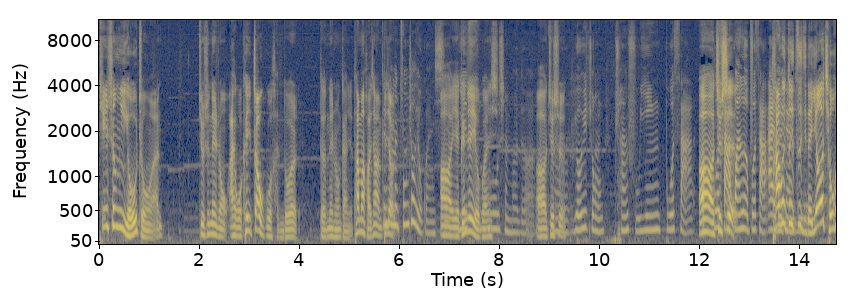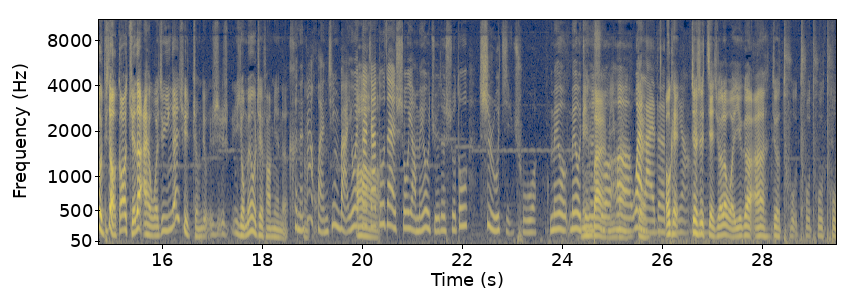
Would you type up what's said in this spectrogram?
天生有种啊，就是那种哎，我可以照顾很多的那种感觉，他们好像比跟较他们宗教有关系哦也跟这有关系什么的，哦、就是嗯有一种传福音、播撒、哦、就是欢乐、播撒爱，他会对自己的。要求会比较高，觉得哎，我就应该去拯救，有没有这方面的？可能大环境吧，因为大家哦都在收养，没有觉得说都视如己出，没有没有觉明得说呃外来的 OK，样这是嗯解决了我一个啊，就土土土土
